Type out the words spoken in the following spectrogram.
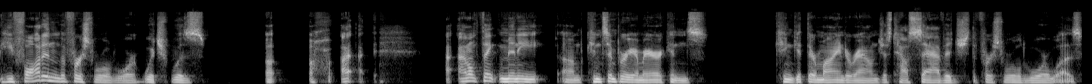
he fought in the First World War, which was. A, a, I, I don't think many um, contemporary Americans can get their mind around just how savage the First World War was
